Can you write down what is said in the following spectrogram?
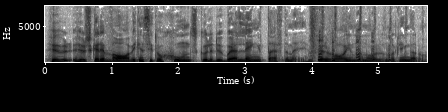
Hur, hur ska det vara? Vilken situation skulle du börja längta efter mig? Hur ska det vara innan och runt omkring där då?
